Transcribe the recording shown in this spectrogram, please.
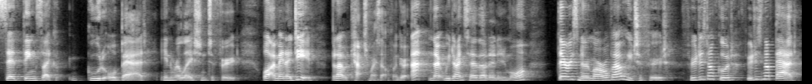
said things like good or bad in relation to food. Well, I mean, I did, but I would catch myself and go, ah, no, we don't say that anymore. There is no moral value to food. Food is not good. Food is not bad.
